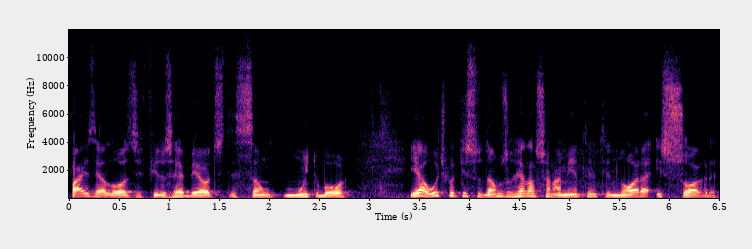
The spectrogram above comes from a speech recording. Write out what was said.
pais zelosos e filhos rebeldes, lição muito boa. E a última que estudamos, o relacionamento entre nora e sogra.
